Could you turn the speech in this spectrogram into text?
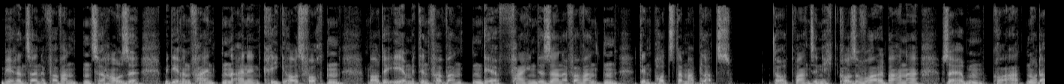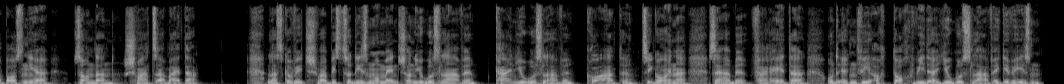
Während seine Verwandten zu Hause mit ihren Feinden einen Krieg ausfochten, baute er mit den Verwandten der Feinde seiner Verwandten den Potsdamer Platz. Dort waren sie nicht Kosovo-Albaner, Serben, Kroaten oder Bosnier, sondern Schwarzarbeiter. Laskovic war bis zu diesem Moment schon Jugoslawe, kein Jugoslawe, Kroate, Zigeuner, Serbe, Verräter und irgendwie auch doch wieder Jugoslawe gewesen.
